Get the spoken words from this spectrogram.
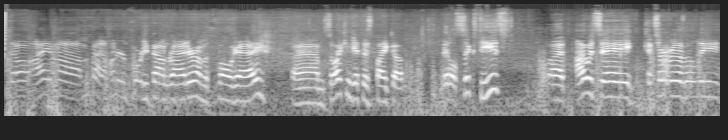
So I'm uh, about 140 pound rider. I'm a small guy. Um, so I can get this bike up middle 60s, but I would say conservatively,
